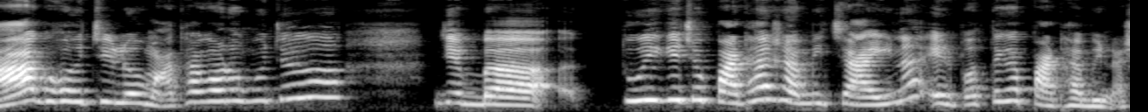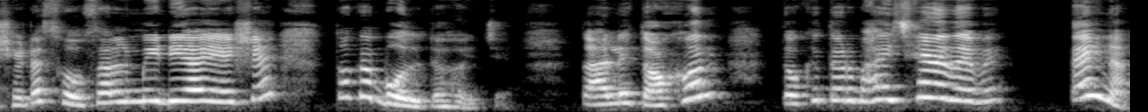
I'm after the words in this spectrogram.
রাগ হয়েছিল, মাথা গরম হয়েছিল যে তুই কিছু পাঠাস, আমি চাই না, এরপর থেকে পাঠাবি না। সেটা সোশ্যাল মিডিয়ায় এসে তোকে বলতে হয়েছে। তাহলে তখন তোকে তোর ভাই ছেড়ে দেবে, তাই না?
